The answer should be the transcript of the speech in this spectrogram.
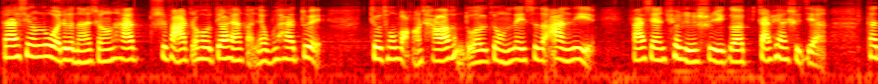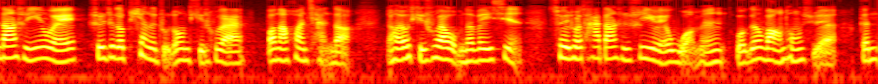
但是姓陆这个男生他事发之后第二天感觉不太对。就从网上查了很多这种类似的案例，发现确实是一个诈骗事件。但当时因为是这个骗子主动提出来帮他换钱的，然后又提出来我们的微信，所以说他当时是以为我们我跟王同学跟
